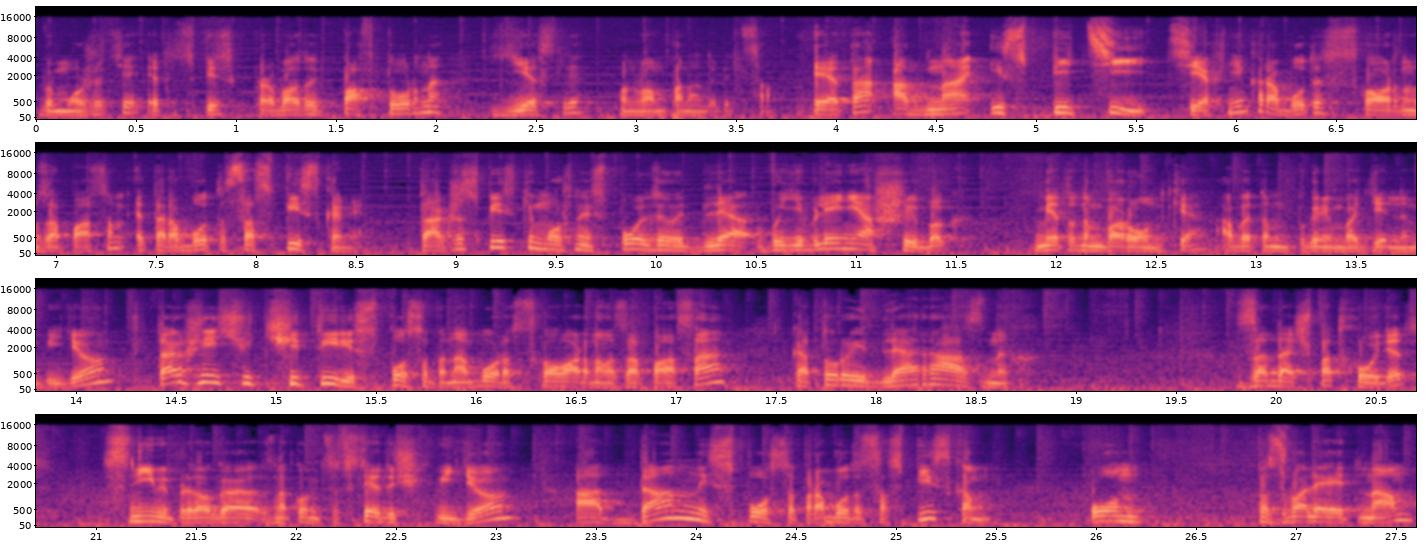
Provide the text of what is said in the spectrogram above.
вы можете этот список прорабатывать повторно, если он вам понадобится. Это одна из пяти техник работы со словарным запасом, это работа со списками. Также списки можно использовать для выявления ошибок, методом воронки, об этом мы поговорим в отдельном видео. Также есть еще четыре способа набора словарного запаса, которые для разных задач подходят. С ними предлагаю знакомиться в следующих видео. А данный способ работы со списком, он позволяет нам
